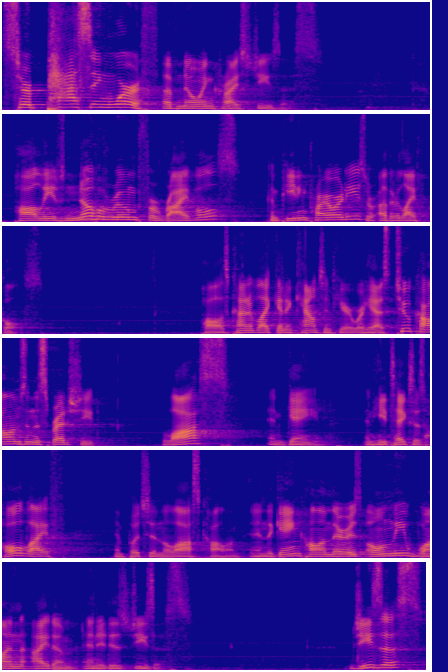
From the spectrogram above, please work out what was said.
surpassing worth of knowing Christ Jesus. Paul leaves no room for rivals, competing priorities, or other life goals. Paul is kind of like an accountant here, where he has two columns in the spreadsheet loss and gain. And he takes his whole life and puts it in the loss column. And in the gain column, there is only one item, and it is Jesus. Jesus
